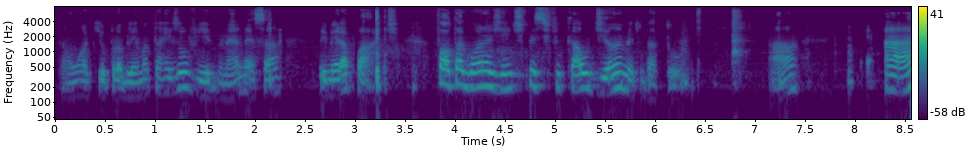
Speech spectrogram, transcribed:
Então aqui o problema está resolvido né, nessa primeira parte. Falta agora a gente especificar o diâmetro da torre. Tá? A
